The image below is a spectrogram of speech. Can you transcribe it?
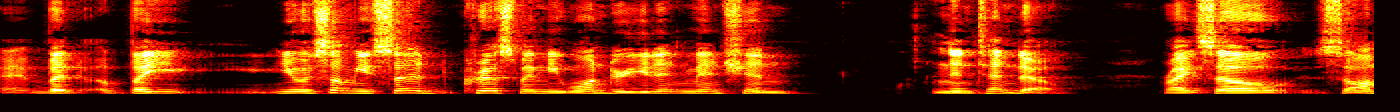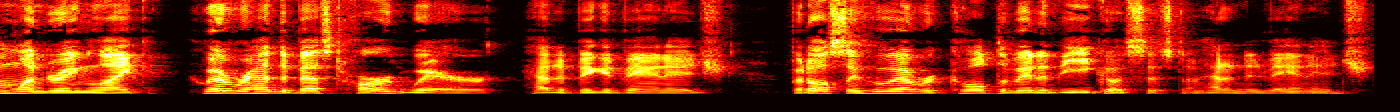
Uh, but but you, you know something you said, Chris, made me wonder. You didn't mention Nintendo, right? So so I'm wondering like whoever had the best hardware had a big advantage, but also whoever cultivated the ecosystem had an advantage.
